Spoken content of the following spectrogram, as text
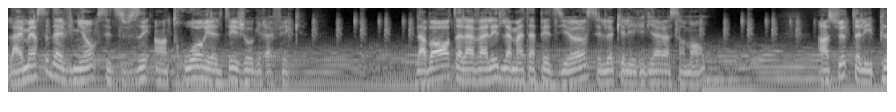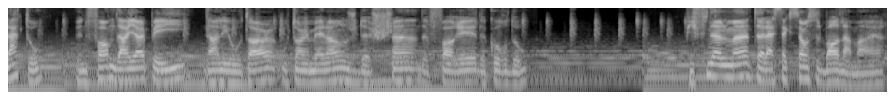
La MRC d'Avignon s'est divisée en trois réalités géographiques. D'abord, tu as la vallée de la Matapédia, c'est là que les rivières à. Ensuite, tu as les plateaux, une forme d'arrière-pays dans les hauteurs où tu as un mélange de champs, de forêts, de cours d'eau. Puis finalement, tu as la section sur le bord de la mer,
